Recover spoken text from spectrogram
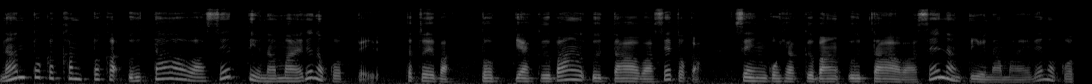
なんとかかんとか歌合わせっていう名前で残っている。例えば、600番歌合わせとか、1500番歌合わせなんていう名前で残っ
